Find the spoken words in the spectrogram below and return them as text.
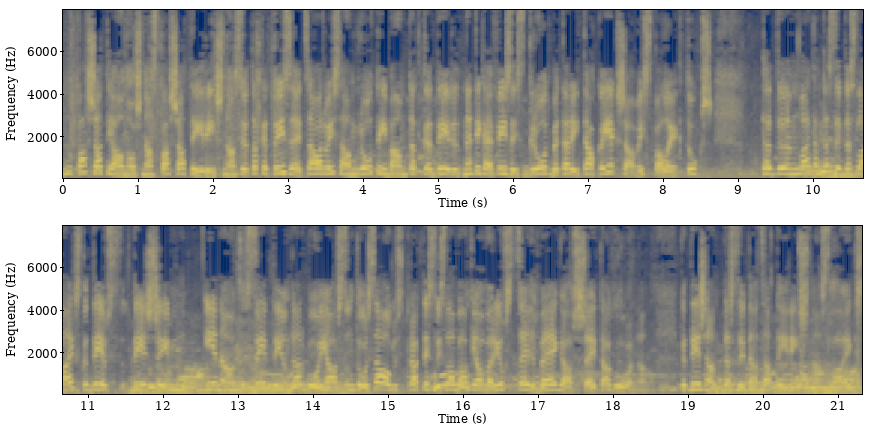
nu, paša atjaunošanās, paša attīrīšanās, jo tad, kad tu izēji cauri visām grūtībām, tad, kad ir ne tikai fiziski grūti, bet arī tā, ka iekšā viss paliek tukšs. Tad, um, laikam, tas ir tas laiks, kad Dievs tieši ienāca sirdī un darbojās, un tos augļus praktiski vislabāk jau var just ceļa beigās šeit aglonā. Ka tiešām tas ir tāds attīrīšanās laiks,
